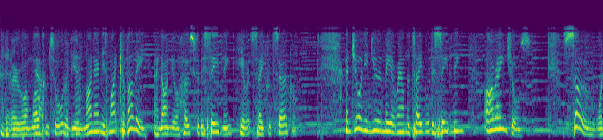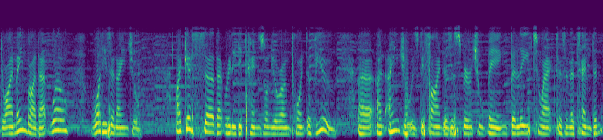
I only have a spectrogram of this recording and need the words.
And a very warm welcome to all of you. My name is Mike Cavalli, and I'm your host for this evening here at Sacred Circle. And joining you and me around the table this evening are angels. So, what do I mean by that? Well, what is an angel? I guess uh, that really depends on your own point of view. Uh, an angel is defined as a spiritual being believed to act as an attendant,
